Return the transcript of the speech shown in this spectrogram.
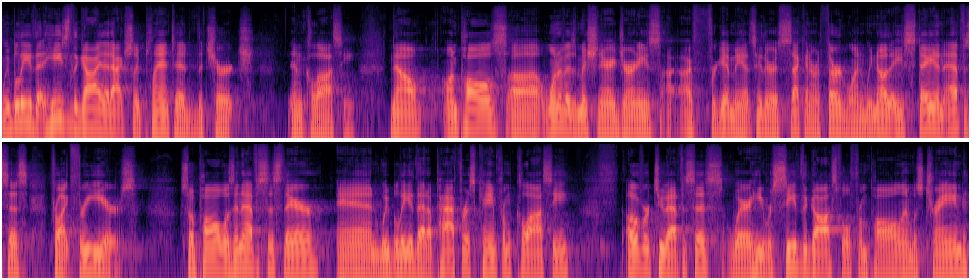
We believe that he's the guy that actually planted the church in Colossae. Now, on Paul's uh, one of his missionary journeys, I, I, forgive me, it's either his second or third one. We know that he stayed in Ephesus for like three years. So Paul was in Ephesus there, and we believe that Epaphras came from Colossae over to Ephesus, where he received the gospel from Paul and was trained.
